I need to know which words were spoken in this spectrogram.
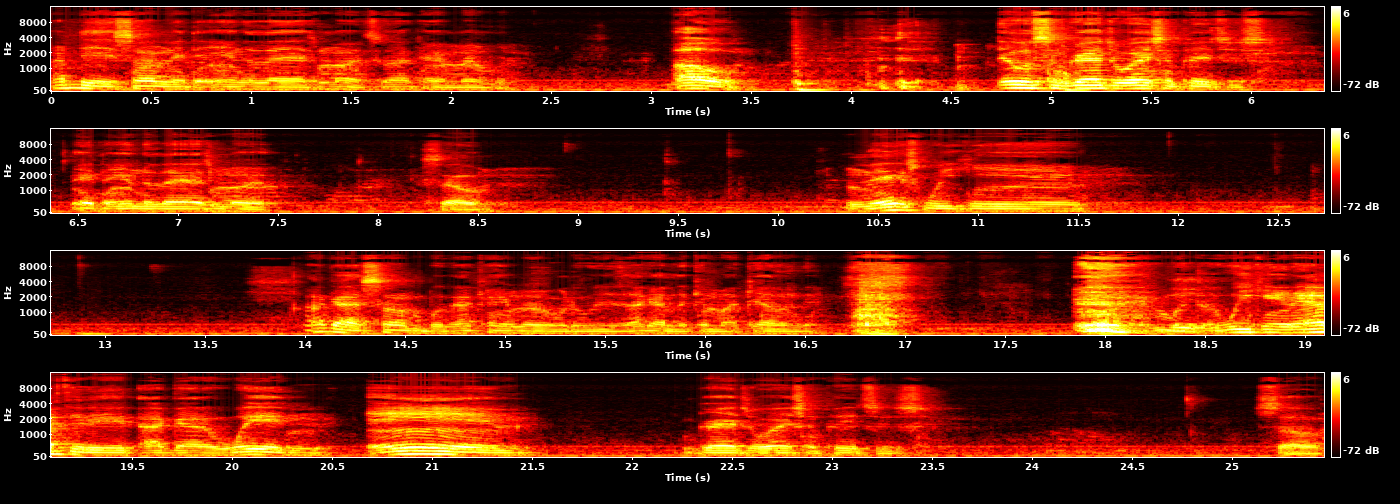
I did something at the end of last month, so I can't remember. Oh, it was some graduation pictures at the end of last month. So next weekend, I got something booked. I can't remember what it was. I gotta look at my calendar. but the weekend after that, I got a wedding and graduation pictures. So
